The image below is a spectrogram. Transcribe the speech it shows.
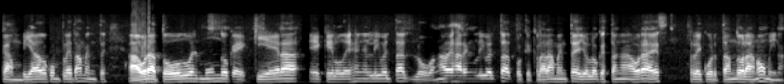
cambiado completamente. Ahora todo el mundo que quiera eh, que lo dejen en libertad, lo van a dejar en libertad porque claramente ellos lo que están ahora es recortando la nómina.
